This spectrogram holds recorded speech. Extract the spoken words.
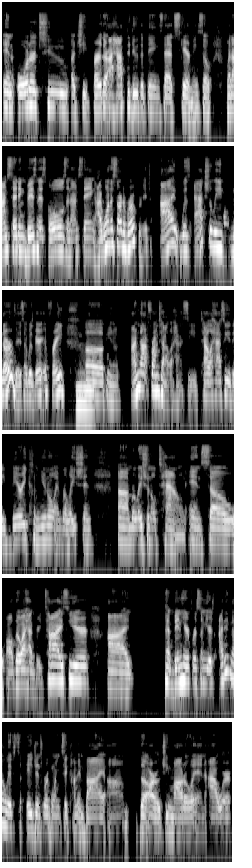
in order to achieve further i have to do the things that scare me. So when i'm setting business goals and I'm saying I want to start a brokerage. I was actually nervous. I was very afraid mm. of, you know, I'm not from Tallahassee. Tallahassee is a very communal and relation um, relational town. And so although I have great ties here, I have been here for some years. I didn't know if agents were going to come and buy um, the ROG model and our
